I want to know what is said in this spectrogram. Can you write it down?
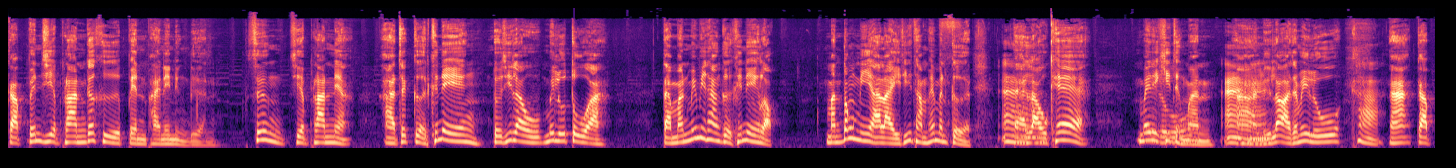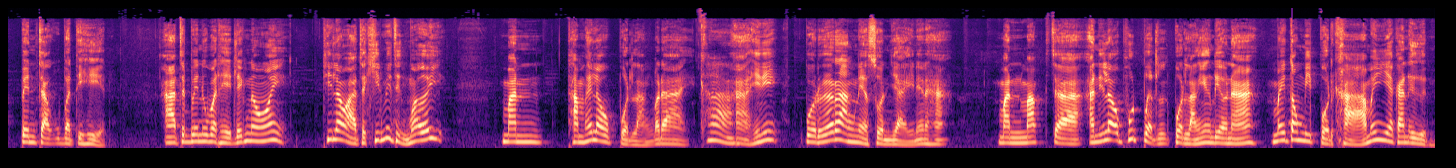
กับเป็นเฉียบพลันก็คือเป็นภายใน 1 เดือน ซึ่งเฉียบพลันเนี่ยอาจจะเกิดขึ้นเองโดยที่เราไม่รู้ตัว แต่มันไม่มีทางเกิดขึ้นเองหรอก มันต้องมีอะไรที่ทำให้มันเกิดอ่าแต่เราแค่ไม่ได้คิดถึงมันอ่าอ่าหรือเราอาจจะไม่รู้ค่ะนะกับเป็นจากอุบัติเหตุ อาจจะเป็นอุบัติเหตุเล็กน้อย ที่เราอาจจะคิดไม่ถึงว่าเอ้ย มัน ทำให้เราปวดหลังก็ได้ค่ะอ่าทีนี้ปวดเรื้อรังเนี่ยส่วนใหญ่เนี่ยนะฮะมันมักจะอันนี้เราพูดปวดปวดหลังอย่างเดียวนะ ไม่ต้องมีปวดขาไม่มีอาการอื่น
